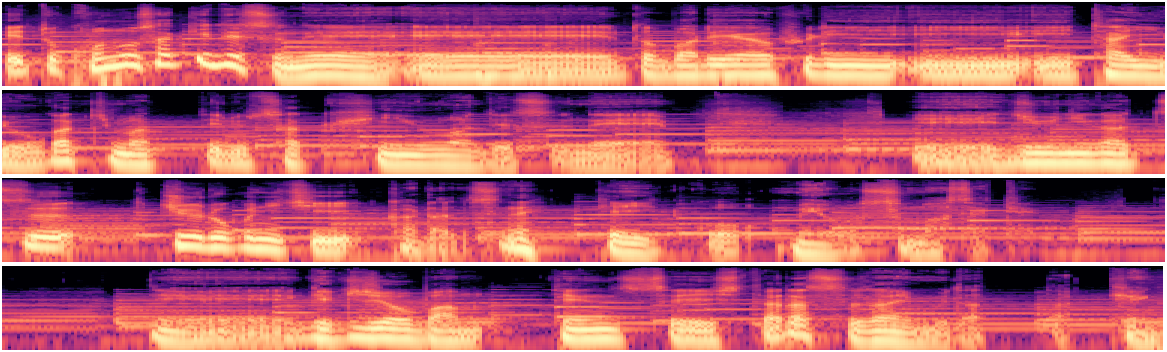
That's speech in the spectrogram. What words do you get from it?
えっと、この先ですね、えー、とバリアフリー対応が決まっている作品はですね、えー、12月16日からですね、稽古目を澄ませて、えー、劇場版転生したらスライムだった件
